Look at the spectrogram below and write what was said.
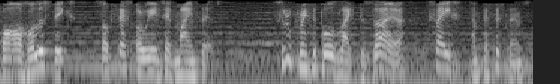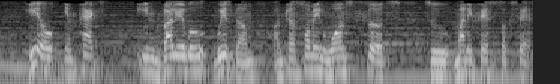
for a holistic, success-oriented mindset. Through principles like desire, faith, and persistence, Hill impacts invaluable wisdom on transforming one's thoughts to manifest success.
